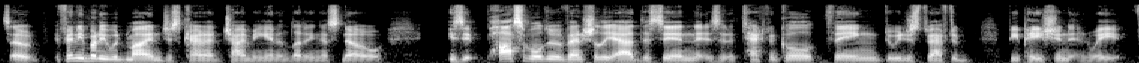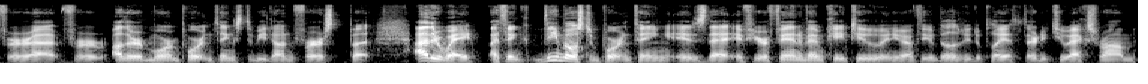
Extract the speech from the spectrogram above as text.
So if anybody would mind just kind of chiming in and letting us know is it possible to eventually add this in? Is it a technical thing? Do we just have to be patient and wait for uh, for other more important things to be done first? But either way, I think the most important thing is that if you're a fan of MK2 and you have the ability to play a 32x ROM,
